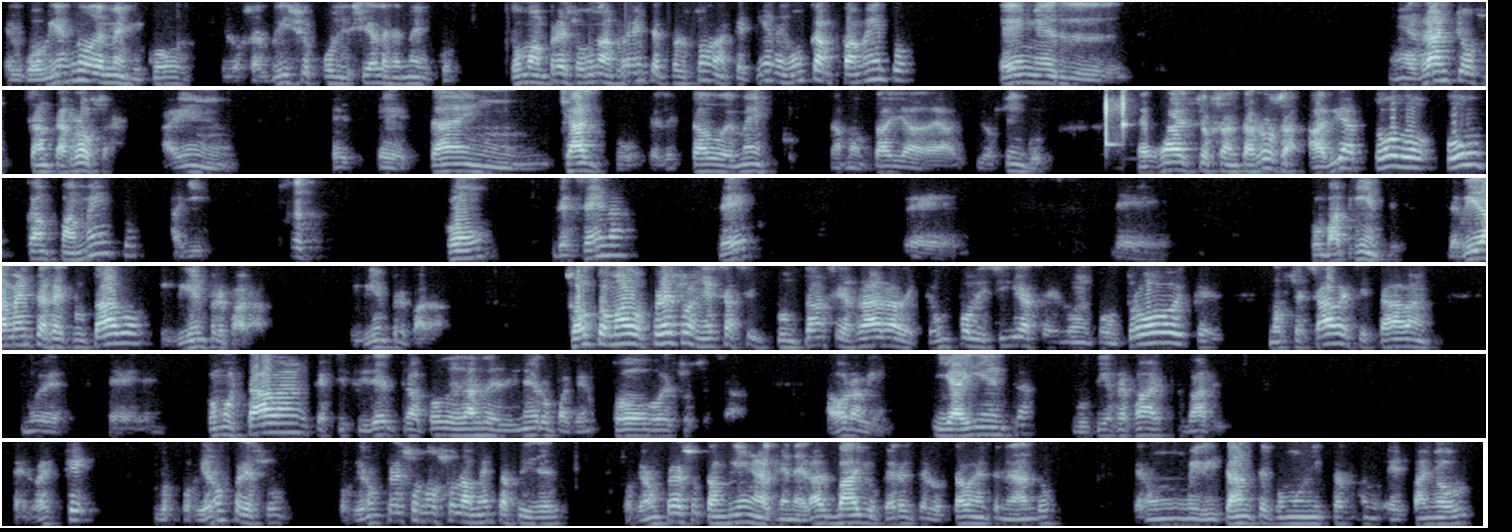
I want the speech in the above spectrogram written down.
el gobierno de México los servicios policiales de México toman preso unas 20 personas que tienen un campamento en el, en el rancho Santa Rosa, ahí en, eh, está en Chalco, el Estado de México, la montaña de los el rancho Santa Rosa, había todo un campamento allí con decenas de, de, combatientes debidamente reclutados y bien preparados y bien preparados. Son tomados presos en esas circunstancias raras de que un policía se lo encontró y que no se sabe si estaban eh, cómo estaban, que si Fidel trató de darle dinero para que todo eso se sabe. Ahora bien, y ahí entra Gutiérrez Barrio. Pero es que los cogieron presos, cogieron presos no solamente a Fidel, cogieron preso también al general Bayo, que era el que lo estaba entrenando, que era un militante comunista español,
